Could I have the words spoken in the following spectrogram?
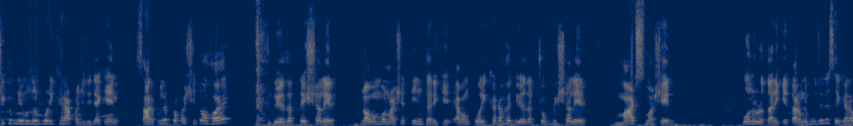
শিক্ষক নিবন্ধন পরীক্ষার আপনি যদি দেখেন সার্কুলার প্রকাশিত হয় দুই হাজার তেইশ সালের নভেম্বর মাসের তিন তারিখে এবং পরীক্ষাটা হয় দুই হাজার চব্বিশ সালের মার্চ মাসের পনেরো তারিখে। তার মানে বুঝে গেছে এখানে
